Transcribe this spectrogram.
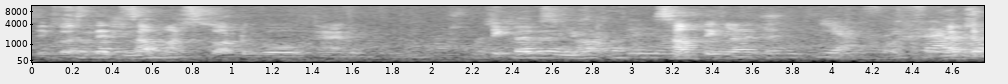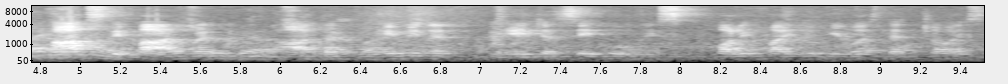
because then someone's got to go and pick it. Something like that. Yes, And the. Parks Department are the eminent agency who is qualified to give us that choice.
